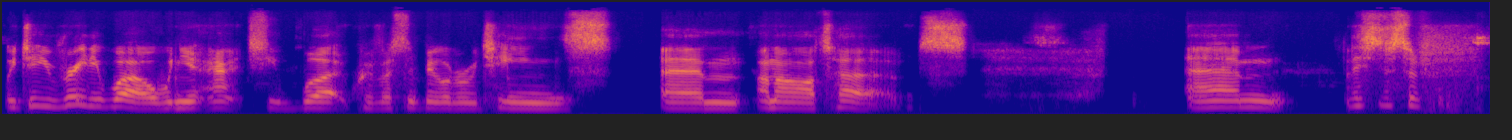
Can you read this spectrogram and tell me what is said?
We do really well when you actually work with us and build routines um, on our terms. Um, this is just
